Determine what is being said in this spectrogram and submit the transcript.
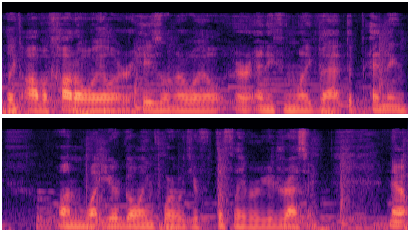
like avocado oil or hazelnut oil or anything like that, depending on what you're going for with your the flavor of your dressing. Now,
